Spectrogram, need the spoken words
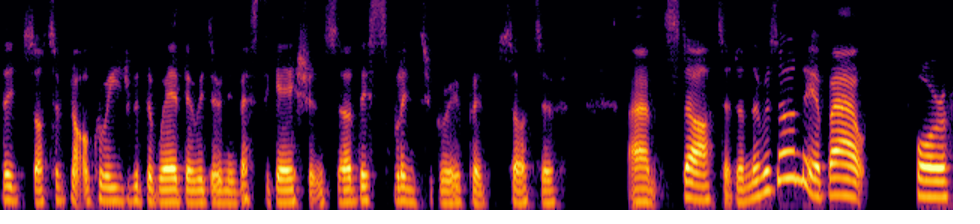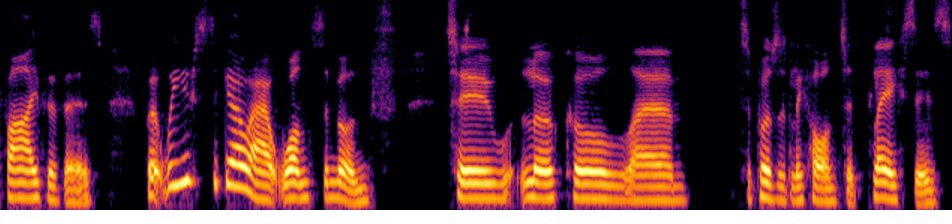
they'd sort of not agreed with the way they were doing investigations. So this splinter group had sort of um, started, and there was only about four or five of us, but we used to go out once a month to local um, supposedly haunted places.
